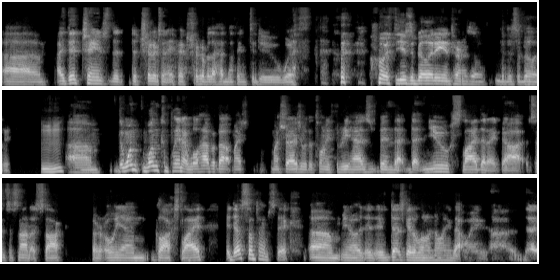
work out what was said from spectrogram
Um, I did change the the trigger to an Apex trigger, but that had nothing to do with with usability in terms of the disability. Mm-hmm. Um, the one one complaint I will have about my my strategy with the 23 has been that that new slide that I got, since it's not a stock or OEM Glock slide, it does sometimes stick. Um, you know, it, it, does get a little annoying that way. Uh, that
